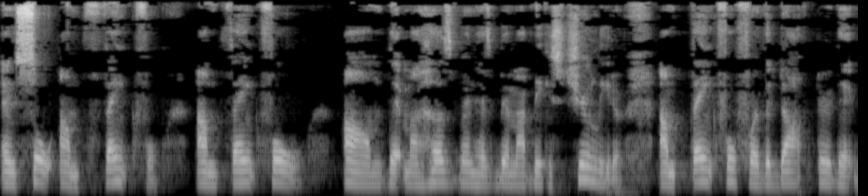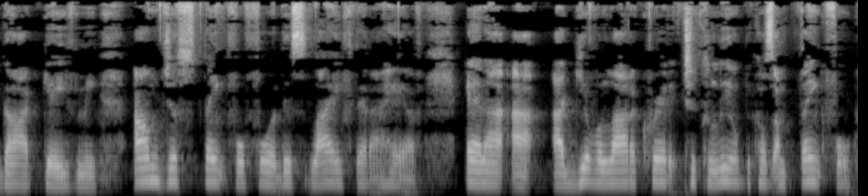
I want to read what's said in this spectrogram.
And so I'm thankful. I'm thankful um, that my husband has been my biggest cheerleader. I'm thankful for the doctor that God gave me. I'm just thankful for this life that I have. And I, I, I give a lot of credit to Khalil because I'm thankful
